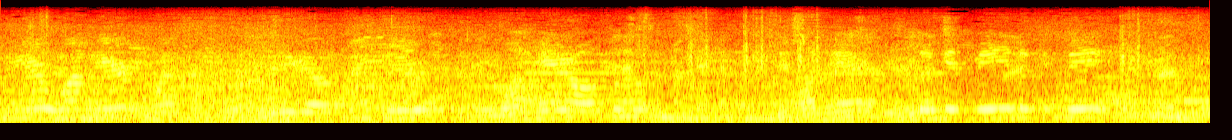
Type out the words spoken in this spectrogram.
them here, one here. One, there you go. Thank you. One here also. One here. Look at me. Look at me.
